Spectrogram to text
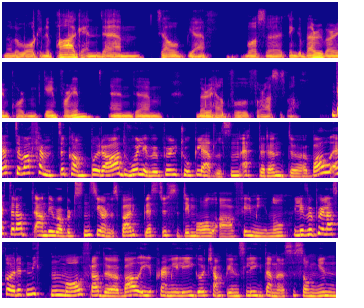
not a walk in the park. And um, so yeah, was uh, I think a very very important game for him and um, very helpful for us as well. Dette var femte kamp på rad hvor Liverpool tok ledelsen etter en dødball etter at Andy Robertsons hjørnespark ble stusset i mål av Firmino. Liverpool har skåret 19 mål fra dødball i Premier League og Champions League denne sesongen.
